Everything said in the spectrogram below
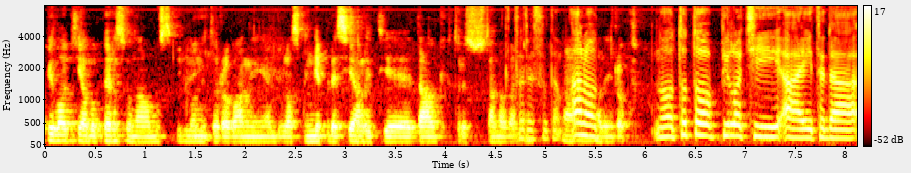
piloti alebo personál musí byť monitorovaní, aby vlastne nepresiahli tie dávky, ktoré sú stanovené. Ktoré sú tam. Áno, no toto piloti aj teda e,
